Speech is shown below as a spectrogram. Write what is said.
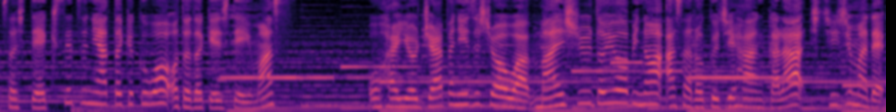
ス。そして季節に合った曲をお届けしています。おはようジャパニーズショーは毎週土曜日の朝6時半から7時まで。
